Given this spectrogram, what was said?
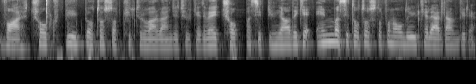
Var. Çok büyük bir otostop kültürü var bence Türkiye'de ve çok basit. Dünyadaki en basit otostopun olduğu ülkelerden biri.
